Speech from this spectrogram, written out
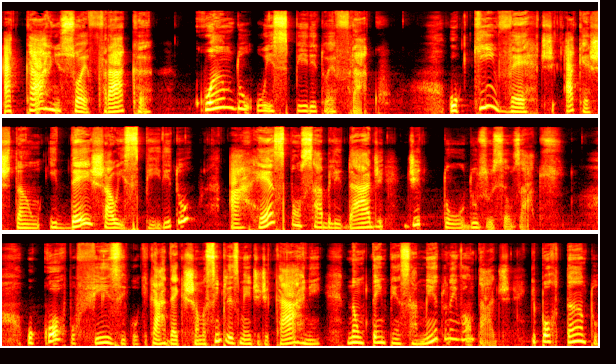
A carne só é fraca quando o espírito é fraco. O que inverte a questão e deixa ao espírito a responsabilidade de todos os seus atos. O corpo físico, que Kardec chama simplesmente de carne, não tem pensamento nem vontade e, portanto,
